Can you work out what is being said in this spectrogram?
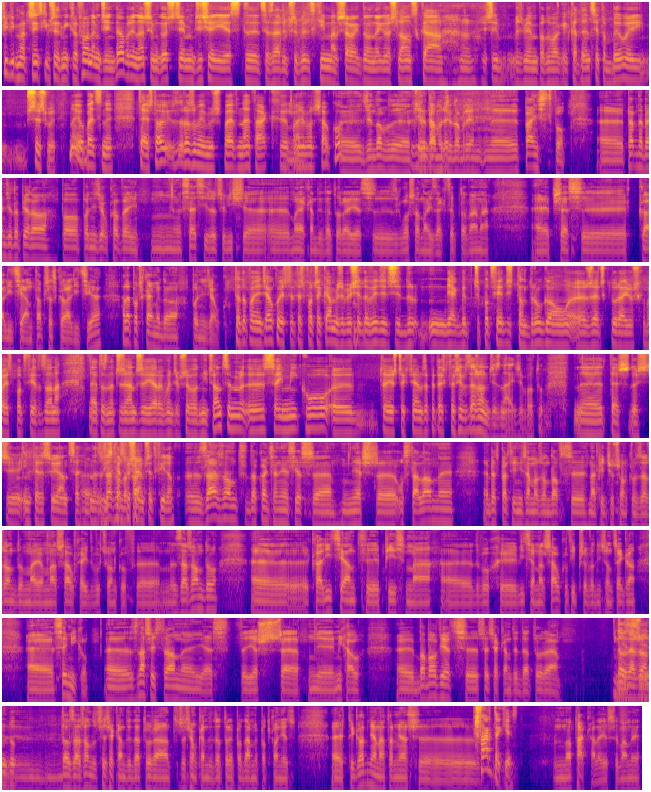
Filip Marczyński przed mikrofonem. Dzień dobry. Naszym gościem dzisiaj jest Cezary Przybylski, marszałek Dolnego Śląska. Jeśli weźmiemy pod uwagę kadencję, to były i przyszły. No i obecny też. To rozumiem już pewne, tak, panie marszałku? E, Dzień dobry, Dzień dobry. dzień dobry e, państwu. E, Pewne będzie dopiero po poniedziałkowej mm, sesji. Rzeczywiście e, moja kandydatura jest e, zgłoszona i zaakceptowana przez koalicjanta, przez koalicję, ale poczekajmy do poniedziałku. To do poniedziałku jeszcze też poczekamy, żeby się dowiedzieć, dru- jakby czy potwierdzić tą drugą rzecz, która już chyba jest potwierdzona. To znaczy, że Andrzej Jarok będzie przewodniczącym Sejmiku. To jeszcze chciałem zapytać, kto się w zarządzie znajdzie, bo tu też dość e, interesujące nazwiska zarząd do słyszałem przed chwilą. E, Zarząd do końca nie jest jeszcze, jeszcze ustalony. Bezpartyjni samorządowcy na pięciu członków zarządu mają marszałka i dwóch członków e, zarządu. E, Koalicjant e, PiS ma e, dwóch e, wicemarszałków i przewodniczącego e, Sejmiku. E, Z naszej strony jest jeszcze e, Michał e, Bobowiec, e, trzecia kandydatura Do jest, zarządu. e, Do zarządu. Trzecia kandydatura, trzecią kandydaturę podamy pod koniec e, tygodnia, natomiast e, Czwartek jest. no tak, ale jeszcze mamy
